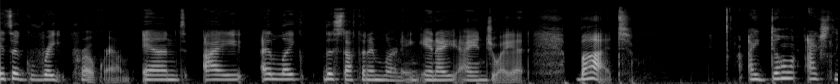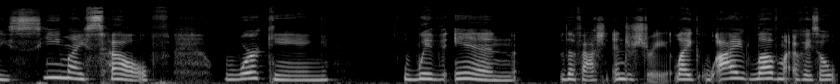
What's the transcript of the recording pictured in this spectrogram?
it's a great program and I I like the stuff that I'm learning and I, I enjoy it. But I don't actually see myself working within the fashion industry. Like I love my okay, so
